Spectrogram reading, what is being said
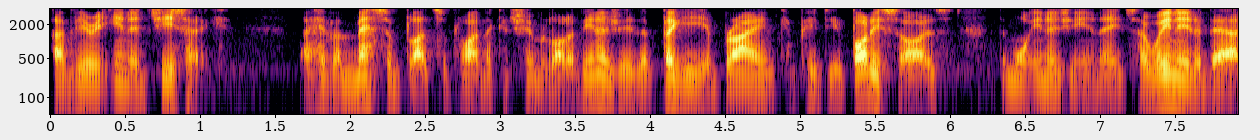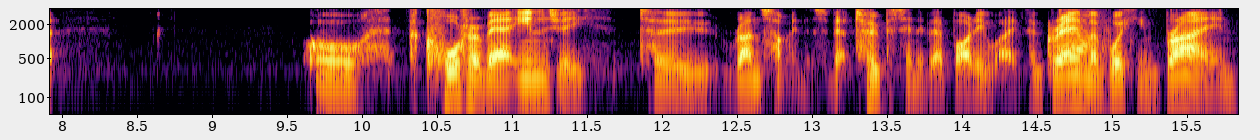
are very energetic they have a massive blood supply and they consume a lot of energy. The bigger your brain compared to your body size, the more energy you need. So we need about oh a quarter of our energy to run something that's about two percent of our body weight. A gram of working brain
